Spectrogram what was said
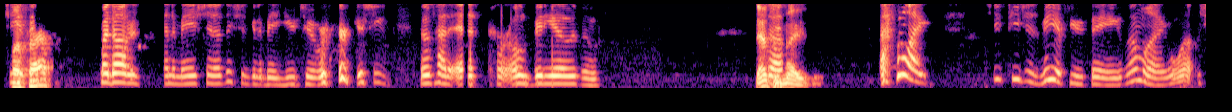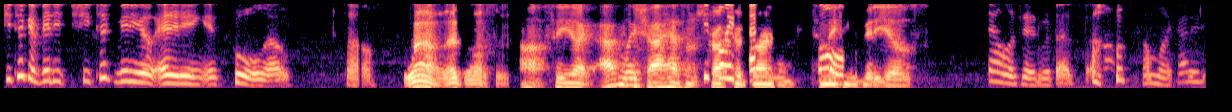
She's what's that? my daughter's animation. I think she's gonna be a YouTuber because she knows how to edit her own videos and that's Yeah. amazing. I'm like, she teaches me a few things. I'm like, well, she took a video. She took video editing in school though, so Wow, that's awesome. Oh, see, like I wish I had some structured learning to making videos. talented with that stuff. I'm like, how did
